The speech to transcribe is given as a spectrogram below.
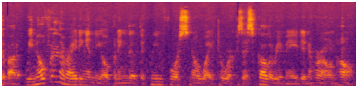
about it. We know from the writing in the opening that the Queen forced Snow White to work as a scullery maid in her own home.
